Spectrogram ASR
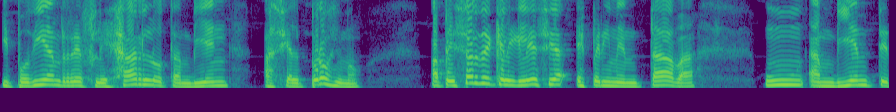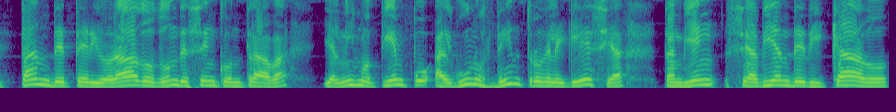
y podían reflejarlo también hacia el prójimo. A pesar de que la iglesia experimentaba un ambiente tan deteriorado donde se encontraba y al mismo tiempo algunos dentro de la iglesia también se habían dedicado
